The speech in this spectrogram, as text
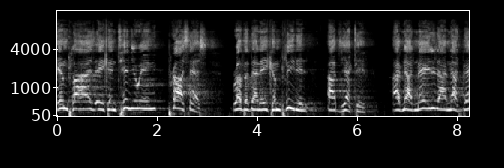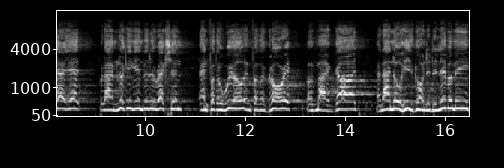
implies a continuing process rather than a completed objective. I've not made it, I'm not there yet, but I'm looking in the direction and for the will and for the glory of my God, and I know He's going to deliver me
